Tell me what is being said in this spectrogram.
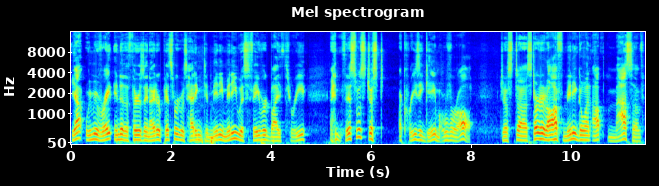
Yeah, we move right into the Thursday nighter. Pittsburgh was heading to Mini. Mini was favored by three, and this was just a crazy game overall. Just uh, started off Mini going up massive,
